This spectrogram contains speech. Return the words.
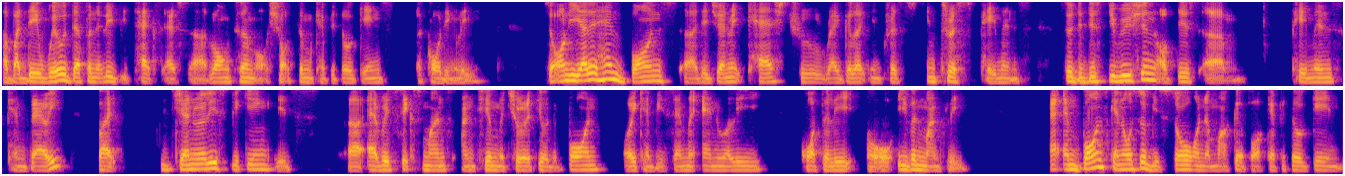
uh, but they will definitely be taxed as uh, long-term or short-term capital gains accordingly. So on the other hand, bonds uh, they generate cash through regular interest interest payments. So the distribution of these um, payments can vary, but generally speaking, it's uh, every six months until maturity of the bond, or it can be semi-annually, quarterly, or even monthly. And, bonds can also be sold on the market for capital gain.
